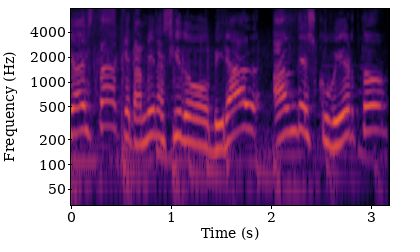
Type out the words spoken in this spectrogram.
noticia esta que también ha sido viral. Han descubierto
